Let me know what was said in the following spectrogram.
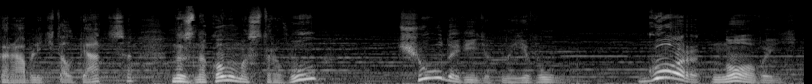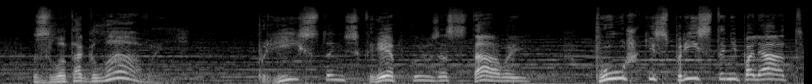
На кораблике толпятся, на знакомом острову чудо видят наяву. Город новый, златоглавый, пристань с крепкою заставой, пушки с пристани палят,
